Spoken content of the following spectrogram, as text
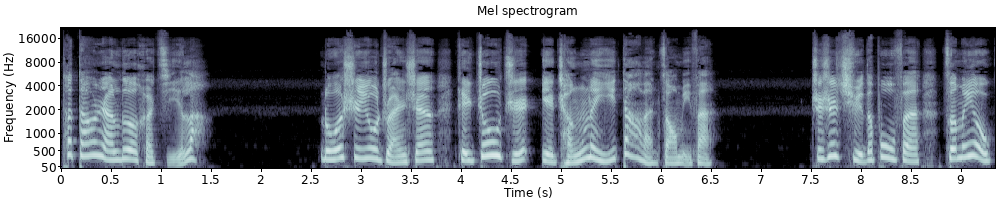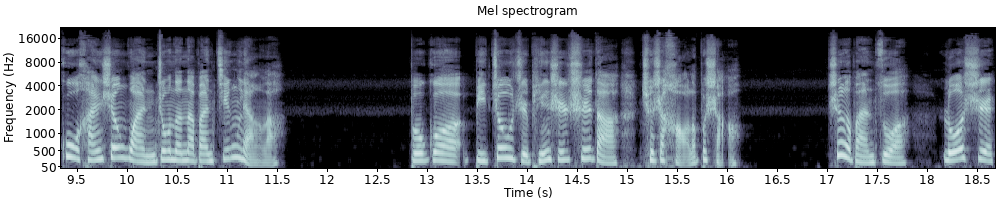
她当然乐呵极了。罗氏又转身给周芷也盛了一大碗糟米饭，只是取的部分则没有顾寒生碗中的那般精良了。不过比周芷平时吃的却是好了不少。这般做，罗氏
